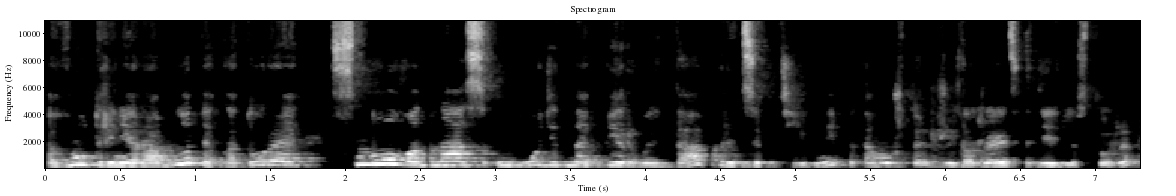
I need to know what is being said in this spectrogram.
внутренняя работа, которая снова нас уводит на первый этап рецептивный, потому что жизнь продолжается, деятельность тоже,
